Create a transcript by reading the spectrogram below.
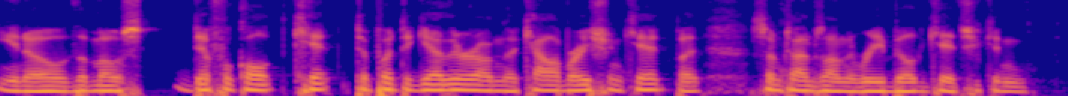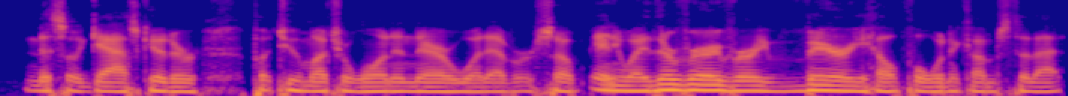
you know, the most difficult kit to put together on the calibration kit, but sometimes on the rebuild kits you can miss a gasket or put too much of one in there or whatever. So anyway, they're very, very, very helpful when it comes to that.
